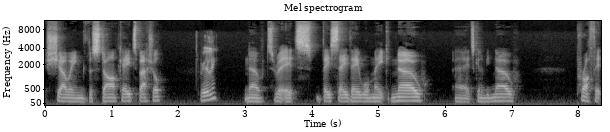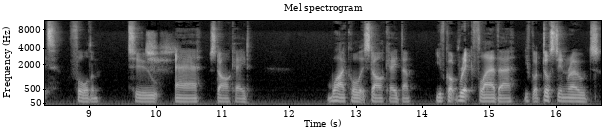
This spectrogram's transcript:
showing the Starcade special. Really? No, it's, it's they say they will make no. Uh, it's going to be no profit for them to air Starcade. Why call it Starcade then? You've got Ric Flair there. You've got Dustin Rhodes.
